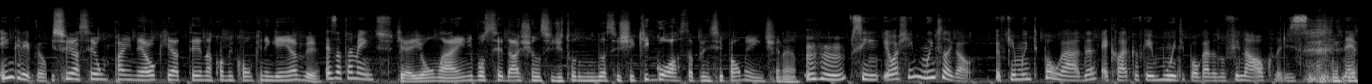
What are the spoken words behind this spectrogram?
incrível. Isso ia ser um painel que ia ter na Comic Con que ninguém ia ver. Exatamente. Que aí online você dá a chance de todo mundo assistir, que gosta principalmente, né? Uhum, sim, eu achei muito legal. Eu fiquei muito empolgada. É claro que eu fiquei muito empolgada no final, quando eles né,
